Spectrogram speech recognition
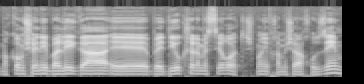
מקום שני בליגה אה, בדיוק של המסירות, 85 אחוזים.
